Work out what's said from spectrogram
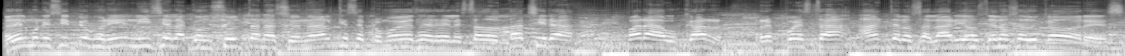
Desde el municipio Junín inicia la consulta nacional que se promueve desde el estado Táchira para buscar respuesta ante los salarios de los educadores.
